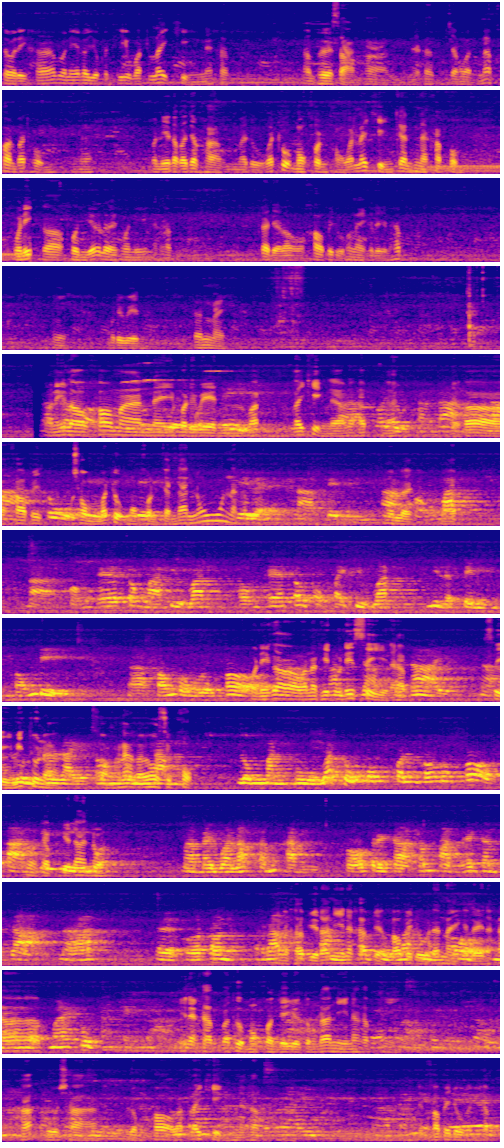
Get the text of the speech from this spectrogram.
สวัสดีครับ วันนี้เราอยู่ที่วัดไร่ขิงนะครับอำเภอสามพานนะครับ จังหวัดนครปฐมนะวันนี้เราก็จะพามาดูวัตถุมงคลของวัดไร่ขิงกันนะครับ ผม วันนี้ก็คนเยอะเลยวันนี้นะครับ ก็เดี๋ยวเราเข้าไปดูข้างในกันเลยครับนี่บริเวณด้านในตอนนี้เราเข้ามาในบริเวณวัดไร่ขิงแล้วนะครับนะเดี๋ยวก็เข้าไปชมวัตถุมงคลกันด้านนู้นนะครับนู่นเลยของวัดอ่าของ แท้ต้องมาที่วัด ของแท้ต้องออกไปที่วัด นี่แหละเป็นของดีอ่าขององค์หลวงพ่อวันนี้ก็วันอาทิตย์วันที่สี่นะครับได้นะสี่มิถุนายน2566ลมมันปูวัตถุมงคลของหลวงพ่อผ่านโน่นครับอยู่ด้านโน้นมาในวาระสำคัญขอประชาสัมพันธ์ให้กันทราบนะเออขอต้อนรับนะครับอยู่ด้านนี้นะครับ เดี๋ยวเข้าไปดูด้านในกันเลยนะครับดอกไม้ทุกนี่นะครับวัตถุมงคลจะอยู่ตรงด้านนี้นะครับนี่ พระบูชาหลวงพ่อวัดไร่ขิงนะครับ เดี๋ยวเข้าไปดูกันครับ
